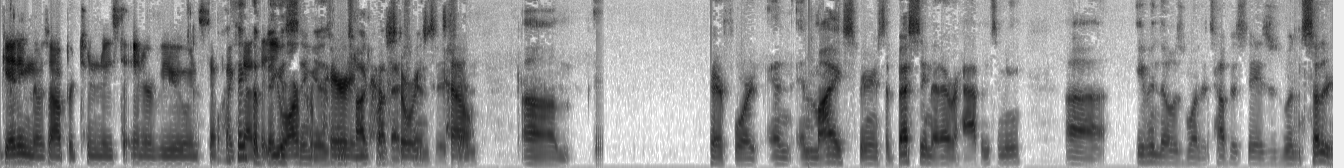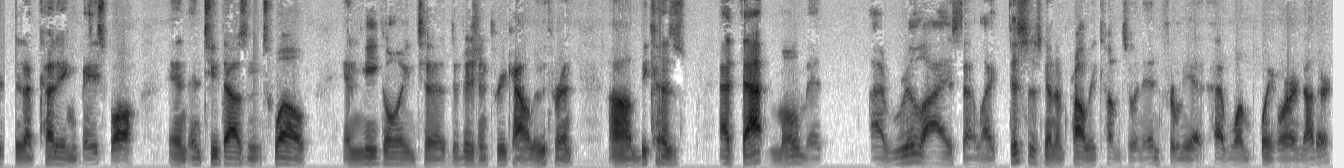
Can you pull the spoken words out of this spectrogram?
getting those opportunities to interview and stuff like that. That you are prepared and you have stories to tell. Um, prepared for it. And in my experience, the best thing that ever happened to me, uh, even though it was one of the toughest days, was when Southern ended up cutting baseball in, in 2012 and me going to Division three Cal Lutheran um, because at that moment I realized that like this is going to probably come to an end for me at, at one point or another.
